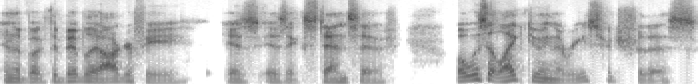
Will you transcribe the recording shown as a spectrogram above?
in the book the bibliography is is extensive. What was it like doing the research for this?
